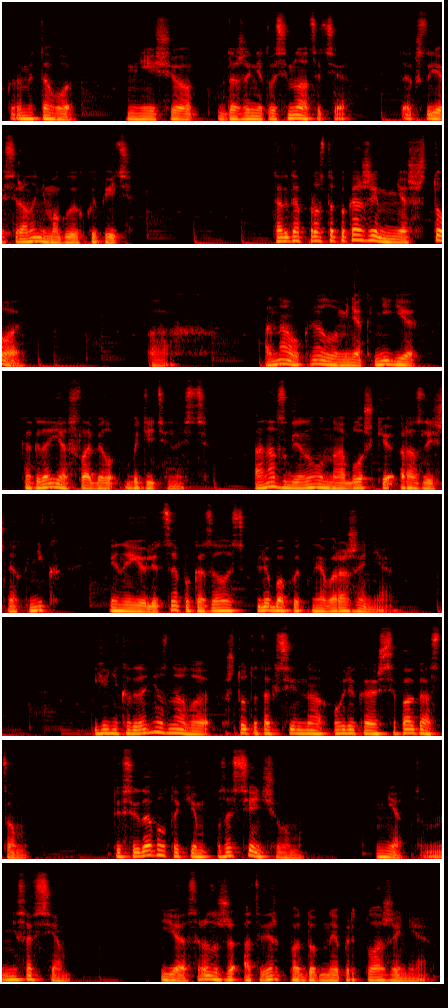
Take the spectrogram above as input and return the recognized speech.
Кроме того, мне еще даже нет 18, так что я все равно не могу их купить. Тогда просто покажи мне, что... Ах... Она украла у меня книги, когда я ослабил бдительность. Она взглянула на обложки различных книг, и на ее лице показалось любопытное выражение. «Я никогда не знала, что ты так сильно увлекаешься богатством. Ты всегда был таким застенчивым?» «Нет, не совсем». Я сразу же отверг подобные предположения.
